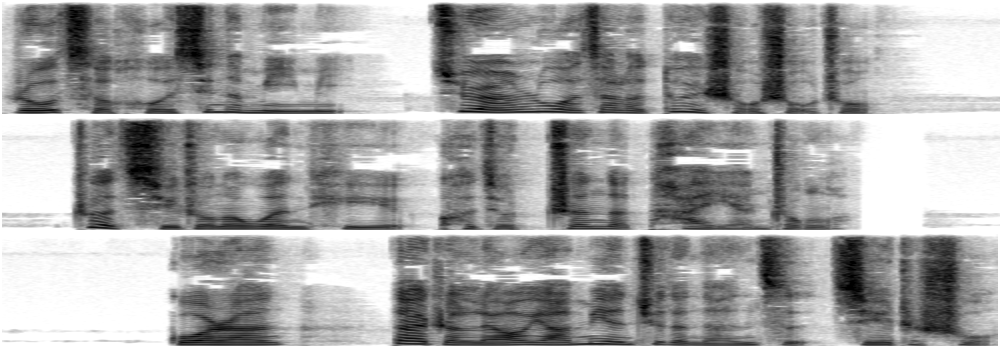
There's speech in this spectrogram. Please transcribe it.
如此核心的秘密居然落在了对手手中，这其中的问题可就真的太严重了。果然，戴着獠牙面具的男子接着说：“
